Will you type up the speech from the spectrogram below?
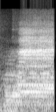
Oh!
